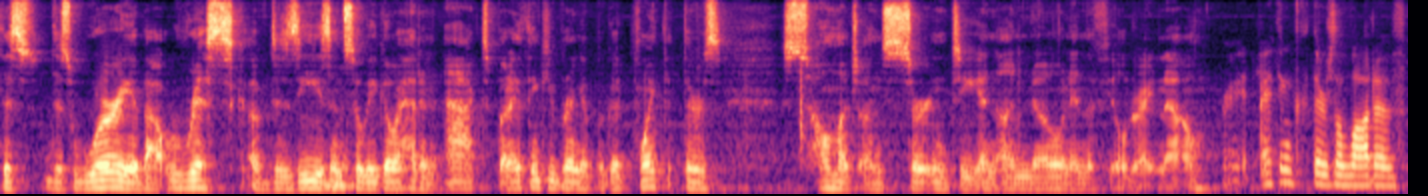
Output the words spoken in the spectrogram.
this, this worry about risk of disease, and so we go ahead and act. But I think you bring up a good point that there's so much uncertainty and unknown in the field right now. Right. I think there's a lot of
